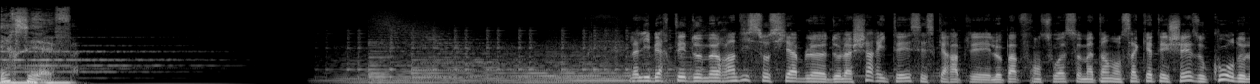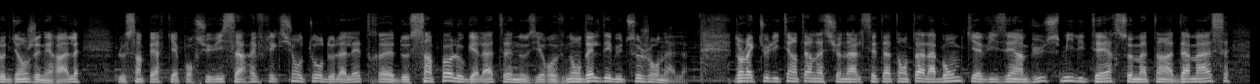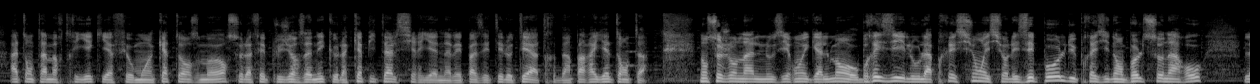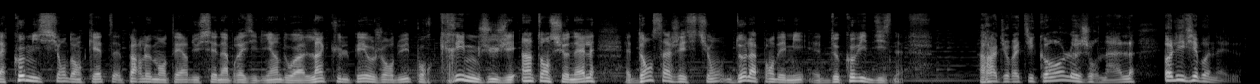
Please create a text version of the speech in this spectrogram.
RCF. La liberté demeure indissociable de la charité, c'est ce qu'a rappelé le pape François ce matin dans sa catéchèse au cours de l'audience générale. Le Saint-Père qui a poursuivi sa réflexion autour de la lettre de Saint Paul aux Galates. Nous y revenons dès le début de ce journal. Dans l'actualité internationale, cet attentat à la bombe qui a visé un bus militaire ce matin à Damas. Attentat meurtrier qui a fait au moins 14 morts. Cela fait plusieurs années que la capitale syrienne n'avait pas été le théâtre d'un pareil attentat. Dans ce journal, nous irons également au Brésil où la pression est sur les épaules du président Bolsonaro. La commission d'enquête parlementaire du Sénat brésilien doit l'inculper aujourd'hui pour crime jugé intentionnel dans sa gestion de la pandémie de Covid-19. Radio Vatican, le journal Olivier Bonnel.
